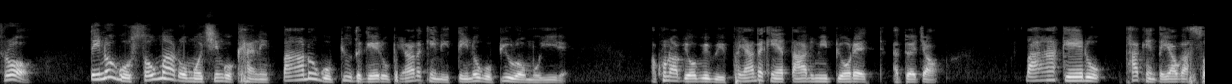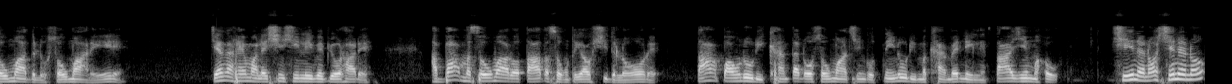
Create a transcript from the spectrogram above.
ဆိုတော့တင်တို့ကိုဆုံးမတော်မူခြင်းကိုခံရင်သားတို့ကိုပြုတကယ်လို့ဘုရားသခင်ဒီတင်တို့ကိုပြုတော်မူကြီးတဲ့အခုနပြောပြီးပြီဘုရားသခင်ရဲ့သားသမီးပြောတဲ့အတွက်ကြောင့်သားကဲတို့ဖခင်တယောက်ကဆုံးမတယ်လို့ဆုံးမတယ်တဲ့ကျမ်းစာထဲမှာလည်းရှင်းရှင်းလေးပဲပြောထားတယ်အဘမဆုံးမတော့သားတဆုံတယောက်ရှိတယ်လို့တဲ့သားအပေါင်းတို့ဒီခံတတ်တော်ဆုံးမခြင်းကိုသင်တို့ဒီမခံဘဲနေရင်သားရင်းမဟုတ်ရှင်းတယ်နော်ရှင်းတယ်နော်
